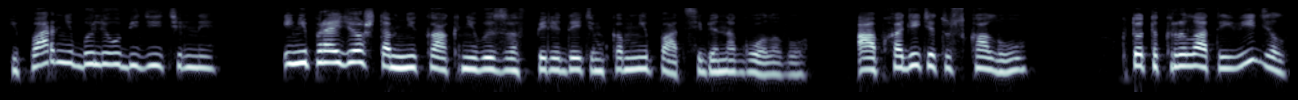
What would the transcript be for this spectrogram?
И парни были убедительны. И не пройдешь там никак, не вызвав перед этим камнепад себе на голову. А обходить эту скалу? Кто-то крылатый видел,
